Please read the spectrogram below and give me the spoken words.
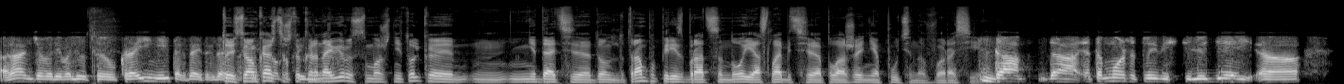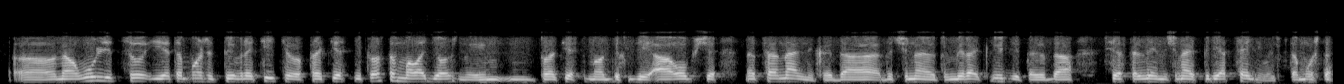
оранжевая революция в Украине и так далее. И так далее. То есть вам кажется, что коронавирус может не только не дать э, Дональду Трампу переизбраться, но и ослабить э, положение Путина в России? Да, да, это может вывести людей э, Э, на улицу, и это может превратить в протест не просто в молодежный протест молодых людей, а общенациональный, когда начинают умирать люди, тогда все остальные начинают переоценивать, потому что э,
